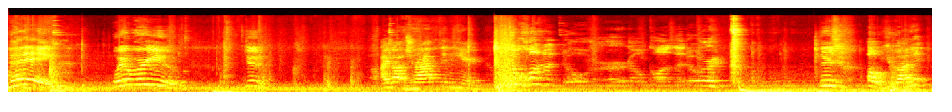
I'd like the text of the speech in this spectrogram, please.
Fede, where were you? Dude, I got trapped in here. Don't close the door. Don't close the door. There's, oh, you got it?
